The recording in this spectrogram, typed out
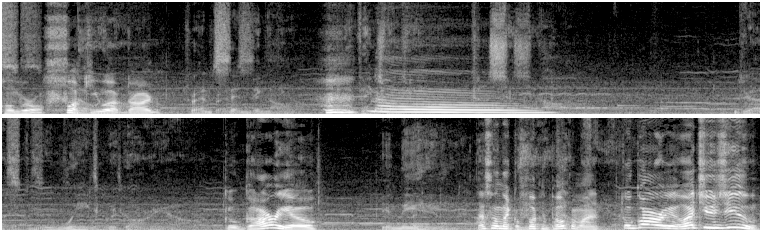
Homegirl will fuck you up, dog. Transcending all. and eventually consuming No. Just wait, Gregorio. Gogario? In the end, That sounds like a fucking Pokemon. Gogario, I choose you.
